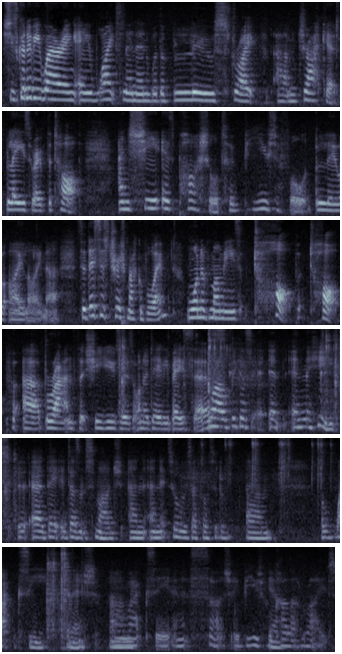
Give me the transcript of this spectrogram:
She's going to be wearing a white linen with a blue stripe um, jacket, blazer over the top and she is partial to a beautiful blue eyeliner. So this is Trish McEvoy, one of Mummy's top, top uh, brands that she uses on a daily basis. Well, because in, in the heat, uh, they, it doesn't smudge, and, and it's almost like a sort of um, a waxy finish. Um, waxy, and it's such a beautiful yeah. colour. Right,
